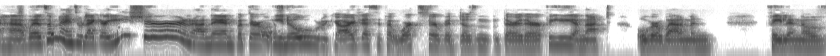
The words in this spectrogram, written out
Uh, well, sometimes we're like, "Are you sure?" And then, but they're, you know, regardless if it works or if it doesn't, they're there for you, and that overwhelming feeling of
